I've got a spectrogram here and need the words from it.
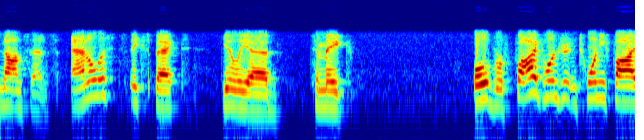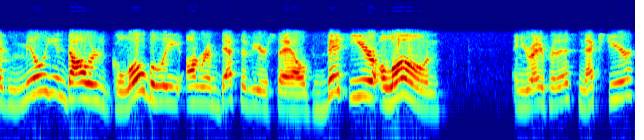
Nonsense. Analysts expect Gilead to make over $525 million globally on remdesivir sales this year alone. And you ready for this? Next year,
